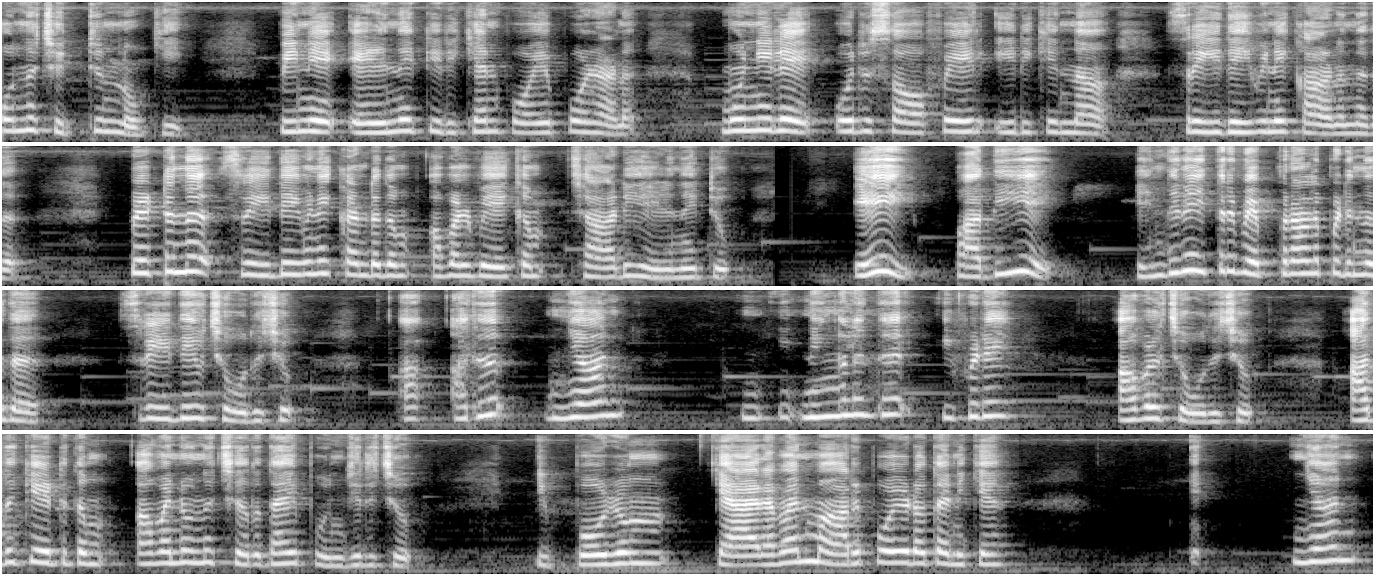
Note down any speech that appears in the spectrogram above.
ഒന്ന് ചുറ്റും നോക്കി. പിന്നെ എഴുന്നേറ്റിരിക്കാൻ പോയപ്പോഴാണ് മുന്നിലെ ഒരു സോഫയിൽ ഇരിക്കുന്ന ശ്രീദേവിനെ കാണുന്നത്. പെട്ടെന്ന് ശ്രീദേവിനെ കണ്ടതും അവൾ വേഗം ചാടി എഴുന്നേറ്റു. ഏയ് പതിയെ! എന്തിനാ ഇത്ര വെപ്രാളപ്പെടുന്നത്? ശ്രീദേവ് ചോദിച്ചു. "അ- അത് ഞാൻ നിങ്ങളെന്താ ഇവിടെ? അവൾ ചോദിച്ചു. അത് കേട്ടതും അവനൊന്ന് ചെറുതായി പുഞ്ചിരിച്ചു. ഇപ്പോഴും ക്യാരവാൻ മാറിപ്പോയടോ തനിക്ക്. "എ- ഞാൻ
